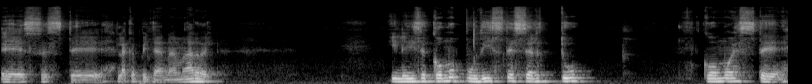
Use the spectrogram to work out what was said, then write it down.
es este, la Capitana Marvel. Y le dice, ¿cómo pudiste ser tú? ¿Cómo este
